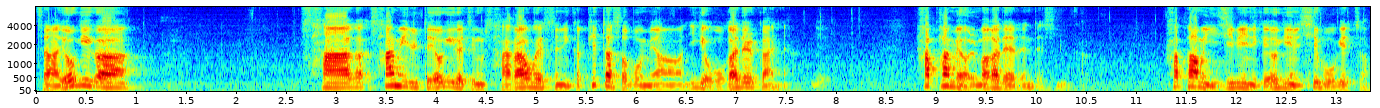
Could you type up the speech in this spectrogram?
자 여기가 4가 3일 때 여기가 지금 4라고 했으니까 피타 써보면 이게 5가 될 거 아니야 네. 합하면 얼마가 돼야 된댔습니까 합하면 20이니까 여기는 15겠죠.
